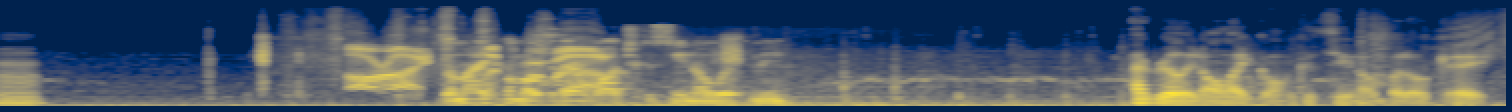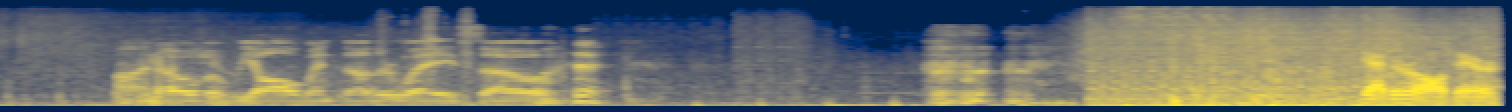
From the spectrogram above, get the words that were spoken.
Mm. Alright. Somebody come over there and watch casino with me. I really don't like going casino, but okay. I know, but we all went the other way, so. Yeah, they're all there.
